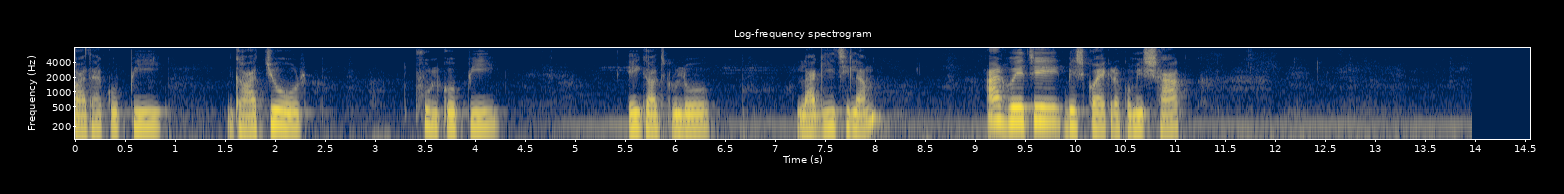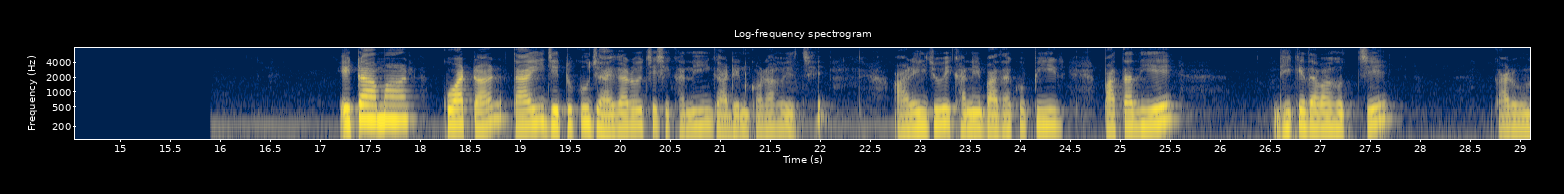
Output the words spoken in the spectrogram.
বাঁধাকপি, গাজর, ফুলকপি, এই গাছগুলো লাগিয়েছিলাম। আর হয়েছে বেশ কয়েক রকমের শাক। এটা আমার কোয়ার্টার, তাই যেটুকু জায়গা রয়েছে সেখানেই গার্ডেন করা হয়েছে। আর এই যে এখানে বাঁধাকপির পাতা দিয়ে ঢেকে দেওয়া হচ্ছে, কারণ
